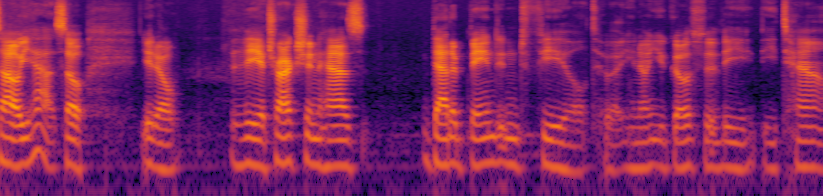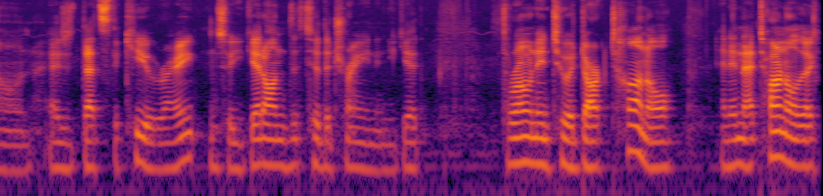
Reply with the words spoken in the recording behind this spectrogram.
So yeah, so you know, the attraction has that abandoned feel to it. You know, you go through the the town as that's the cue, right? And so you get on the, to the train and you get thrown into a dark tunnel, and in that tunnel, like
